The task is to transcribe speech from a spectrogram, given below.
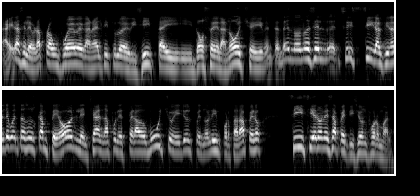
a ir a celebrar para un jueves, ganar el título de visita y, 12 de la noche, y ¿me entendés? No, no es el, sí, sí, al final de cuentas sos campeón y la hinchada del Napoli ha esperado mucho y ellos pues no les importará, pero sí hicieron esa petición formal.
